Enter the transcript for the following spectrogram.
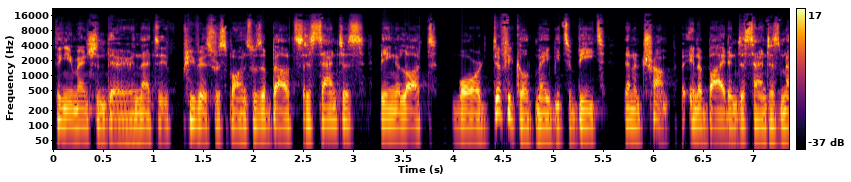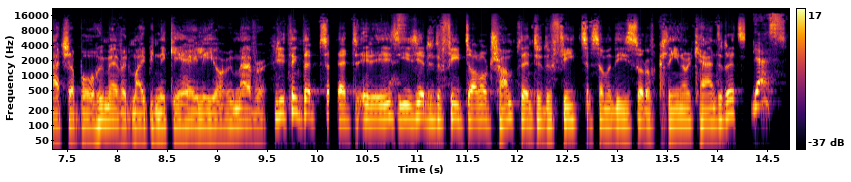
thing you mentioned there in that previous response was about DeSantis being a lot more difficult maybe to beat than a Trump in a Biden DeSantis matchup or whomever it might be, Nikki Haley or whomever. Do you think that that it is easier to defeat Donald Trump than to defeat some of these sort of cleaner candidates? Yes.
